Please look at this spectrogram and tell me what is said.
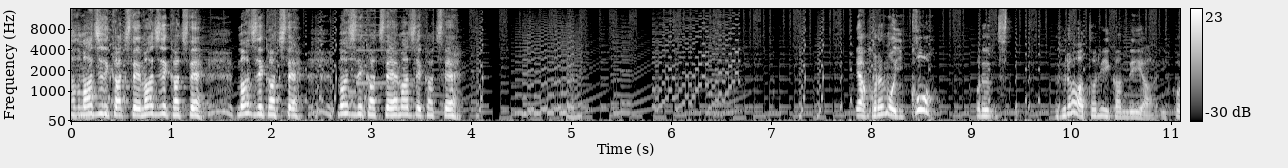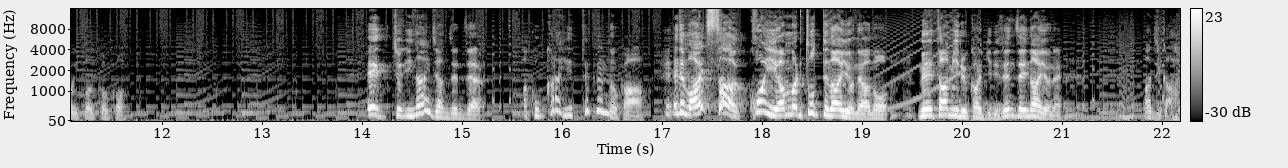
ちょっとマジで勝ちてマジで勝ちてマジで勝ちてマジで勝ちてマジで勝ちていや、これもう行こうこれ、フラワー取りに行かんでいいや。行こう行こう行こう行こう。え、ちょ、いないじゃん、全然。あ、こっから減ってくんのか。え、でもあいつさ、コインあんまり取ってないよね、あの、メーター見る限り。全然いないよね。マジか。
